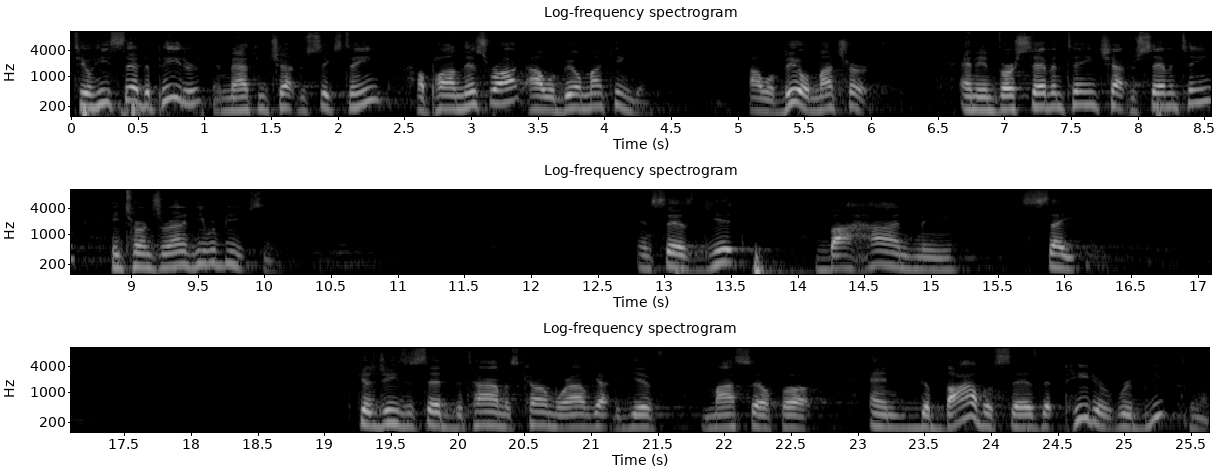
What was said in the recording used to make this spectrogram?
Till he said to Peter in Matthew chapter 16, Upon this rock I will build my kingdom, I will build my church, And in verse 17, chapter 17, he turns around and he rebukes him and says, Get behind me, Satan. Because Jesus said, The time has come where I've got to give myself up. And the Bible says that Peter rebuked him.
